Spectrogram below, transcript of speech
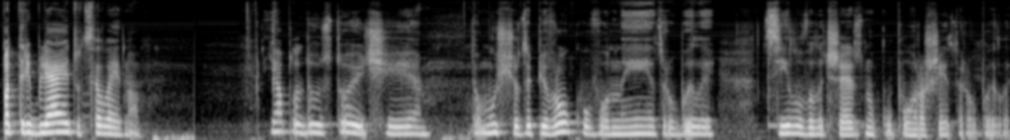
потребляють оце лайно. Я аплодую стоячи, тому що за півроку вони зробили цілу величезну купу грошей заробили.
